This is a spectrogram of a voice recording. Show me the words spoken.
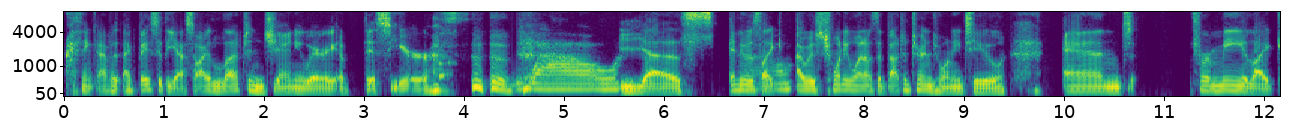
i think i was i basically yeah so i left in january of this year Wow. Yes. And it was like I was 21, I was about to turn 22. And for me, like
